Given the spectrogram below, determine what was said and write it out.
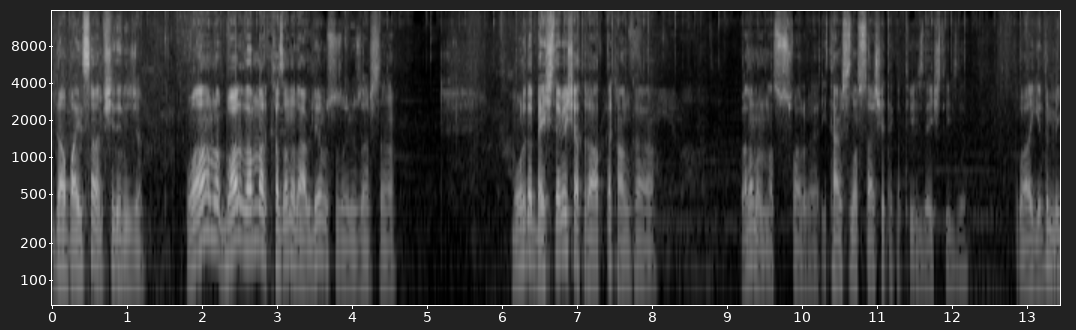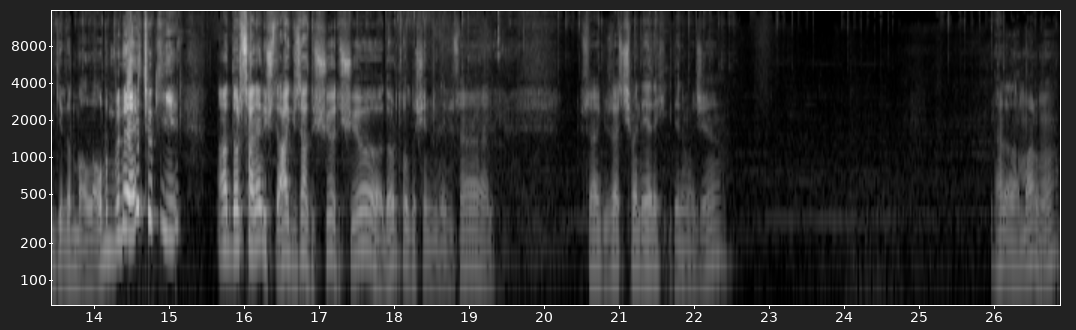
bir daha bayılsana bir şey deneyeceğim. Bu, adam, bu arada adamlar kazanır abi biliyor musunuz oyun uzarsa. Bu arada 5'te 5 at rahatta kanka. Bu adamın Nasus var be. İtemsiz Nasus her şeye tek atıyor. İzle işte izle. Duvara girdim mi? Girdim valla. Oğlum bu ne? Çok iyi. Aa 4 saniye düştü. Aa güzel düşüyor düşüyor. 4 oldu şimdi güzel. Güzel güzel. Çime değerek gidelim acı. Nerede adam var mı?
